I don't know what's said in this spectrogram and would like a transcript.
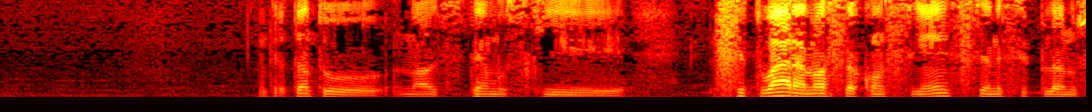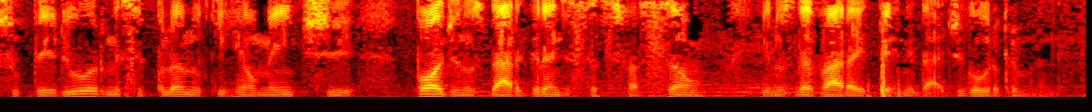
Entretanto, nós temos que situar a nossa consciência nesse plano superior, nesse plano que realmente pode nos dar grande satisfação e nos levar à eternidade. Goura Premananda.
